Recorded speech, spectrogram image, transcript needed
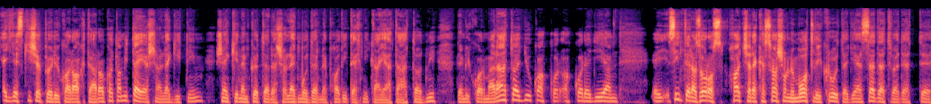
egyrészt kisöpörjük a raktárakat, ami teljesen legitim, senki nem köteles a legmodernebb haditechnikáját átadni, de mikor már átadjuk, akkor, akkor egy ilyen, egy, szintén az orosz hadsereghez hasonló Motley Crue, egy ilyen szedetvedett eh,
